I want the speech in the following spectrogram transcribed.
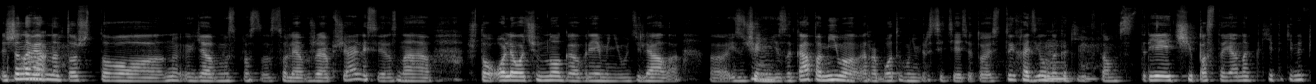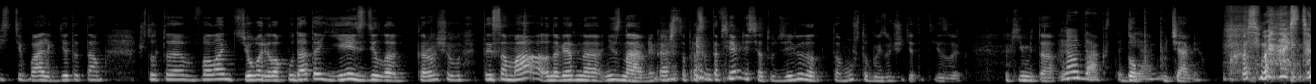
Еще, наверное, то, что ну, я, мы просто с Олей уже общались, и я знаю, что Оля очень много времени уделяла э, изучению языка, помимо работы в университете. То есть ты ходил на какие-то там встречи, постоянно какие-то кинофестивали, где-то там что-то волонтерила, куда-то ездила. Короче, ты сама, наверное, не знаю, мне кажется, процентов 70 уделила тому, чтобы изучить этот язык какими-то ну, да, кстати, доп. путями. Спасибо, Настя.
